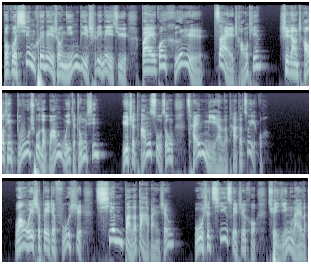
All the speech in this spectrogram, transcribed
不过幸亏那首凝碧池里那句“百官何日在朝天”，是让朝廷读出了王维的忠心，于是唐肃宗才免了他的罪过。王维是被这服饰牵绊了大半生，五十七岁之后，却迎来了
